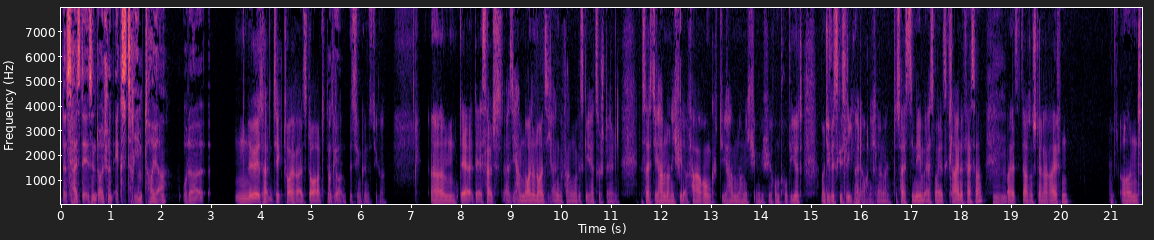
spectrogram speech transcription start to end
Das heißt, der ist in Deutschland extrem teuer? Oder? Nö, ist halt ein Tick teurer als dort. Der Okay. ist dort ein bisschen günstiger. Ähm, der, der ist halt, also sie haben 99 angefangen, Whisky herzustellen. Das heißt, die haben noch nicht viel Erfahrung, die haben noch nicht irgendwie viel rumprobiert und die Whiskys liegen halt auch nicht lange. Das heißt, sie nehmen erstmal jetzt kleine Fässer, Mhm. weil sie darin schneller reifen und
